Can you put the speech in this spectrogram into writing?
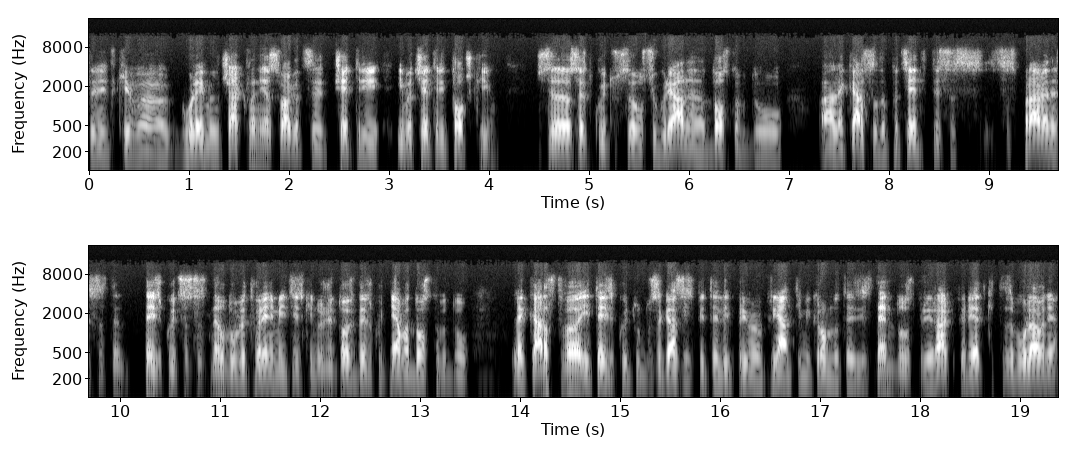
едни такива големи очаквания, слагат се четири, има четири точки, след които са осигуряване на достъп до лекарства на пациентите с, с справяне с тези, които са с неудовлетворени медицински нужди, т.е. тези, които нямат достъп до лекарства и тези, които до сега са изпитали, примерно при антимикробната резистентност, при рак, при редките заболявания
